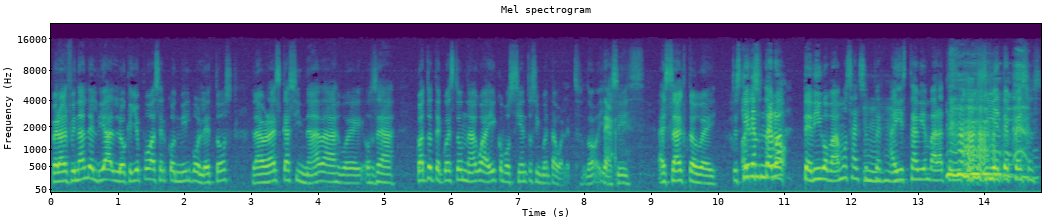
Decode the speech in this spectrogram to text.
Pero al final del día, lo que yo puedo hacer con mil boletos, la verdad es casi nada, güey. O sea, ¿cuánto te cuesta un agua ahí? Como 150 boletos, ¿no? Y así. Exacto, güey. Entonces, ¿quieres un agua? Te digo, vamos al súper, ahí está bien barato, siete pesos.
